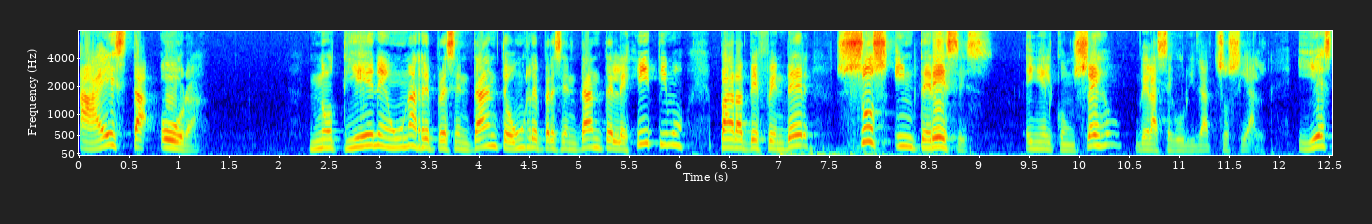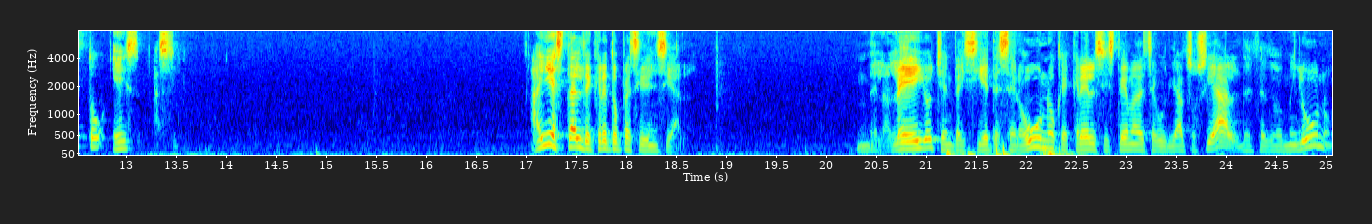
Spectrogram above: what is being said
a esta hora no tiene una representante o un representante legítimo para defender sus intereses en el Consejo de la Seguridad Social. Y esto es así. Ahí está el decreto presidencial de la ley 8701 que crea el sistema de seguridad social desde 2001.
